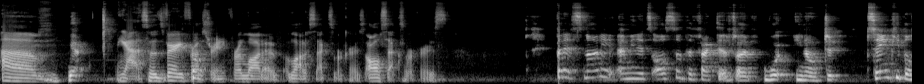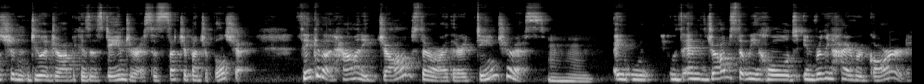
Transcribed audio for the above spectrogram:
um, Yeah. Yeah, so it's very frustrating for a lot of a lot of sex workers, all sex workers. But it's not. I mean, it's also the fact that like, you know, saying people shouldn't do a job because it's dangerous is such a bunch of bullshit. Think about how many jobs there are that are dangerous, mm-hmm. and, and, jobs that we hold in really high regard.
